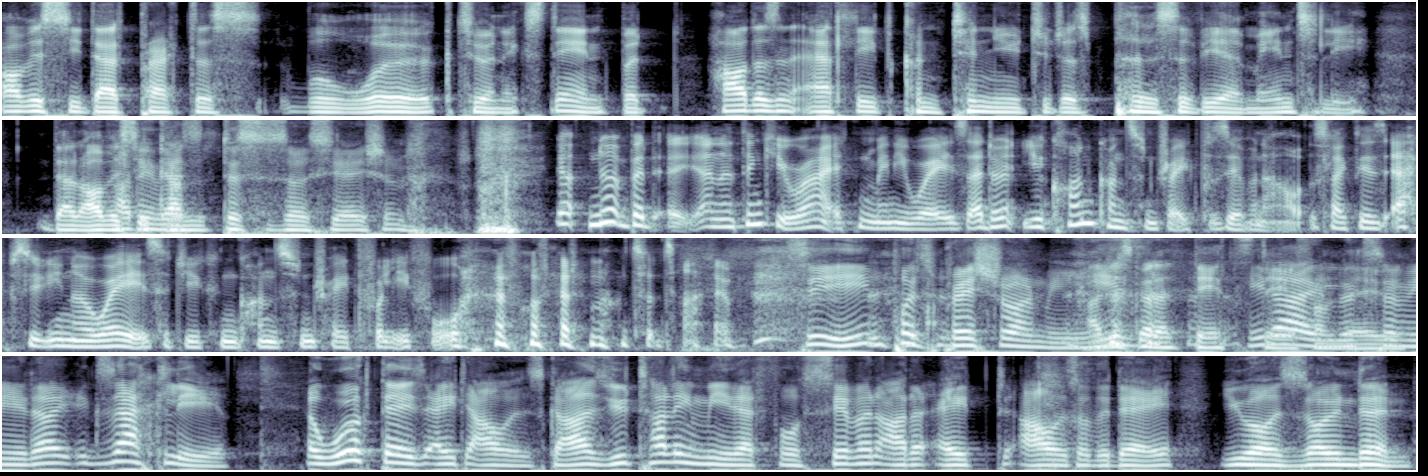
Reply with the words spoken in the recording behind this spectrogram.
obviously that practice will work to an extent, but how does an athlete continue to just persevere mentally? That obviously comes disassociation. yeah, no, but uh, and I think you're right in many ways. I don't. You can't concentrate for seven hours. Like there's absolutely no ways that you can concentrate fully for for that amount of time. See, he puts pressure on me. I just got a death stare he like from looks baby. at me like exactly. A work day is eight hours, guys. You're telling me that for seven out of eight hours of the day you are zoned in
